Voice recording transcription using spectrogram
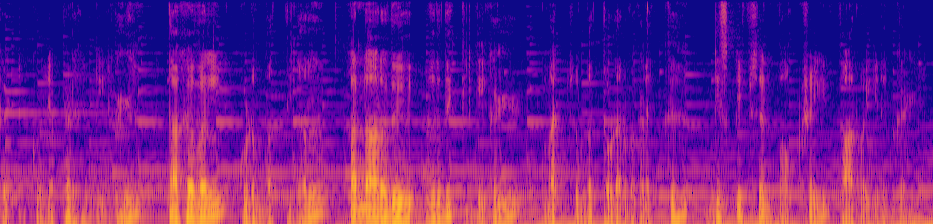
கேட்டுக்கொள்ளப்படுகின்றீர்கள். தகவல் குடும்பத்தினர் அன்னாரது இறுதிக்கிரிகைகள் மற்றும் தொடர்புகளுக்கு டிஸ்கிரிப்ஷன் பாக்ஸை பார்வையிடுங்கள்.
